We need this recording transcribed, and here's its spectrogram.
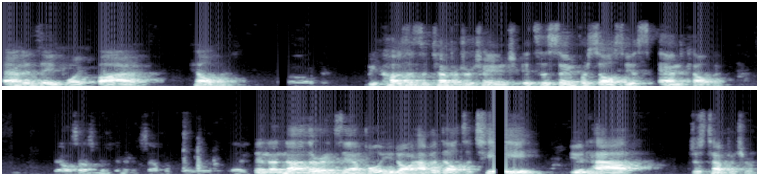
and it's 8.5 Kelvin. Because it's a temperature change, it's the same for Celsius and Kelvin. An example for like. In another example, you don't have a delta T, you'd have just temperature.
